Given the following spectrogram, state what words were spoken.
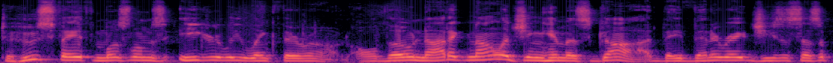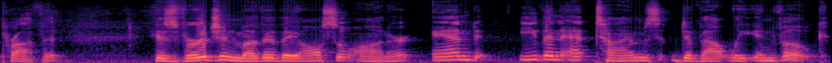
to whose faith Muslims eagerly link their own. Although not acknowledging him as God, they venerate Jesus as a prophet. His virgin mother they also honor, and even at times devoutly invoke.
